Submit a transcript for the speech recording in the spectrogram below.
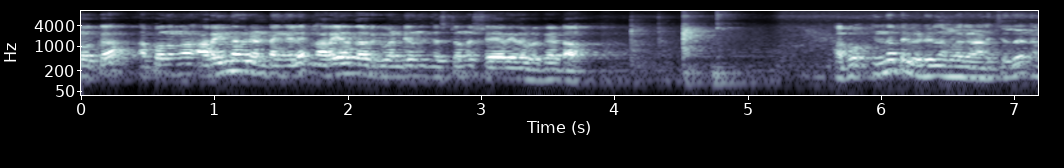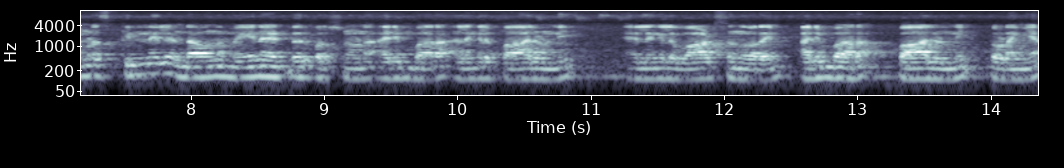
നോക്കുക. അപ്പോൾ നിങ്ങൾ അറിയുന്നവരുണ്ടെങ്കിൽ അറിയാത്തവർക്ക് വേണ്ടി ഒന്ന് ജസ്റ്റ് ഒന്ന് ഷെയർ ചെയ്ത് കൊടുക്കുക കേട്ടോ. അപ്പോൾ ഇന്നത്തെ വീഡിയോയിൽ നമ്മൾ കാണിച്ചത് നമ്മുടെ സ്കിന്നിൽ ഉണ്ടാകുന്ന മെയിൻ ആയിട്ടുള്ള ഒരു പ്രശ്നമാണ് അരിമ്പാറ അല്ലെങ്കിൽ പാലുണ്ണി അല്ലെങ്കിൽ വാട്സ് എന്ന് പറയും. അരിമ്പാറ പാലുണ്ണി തുടങ്ങിയ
